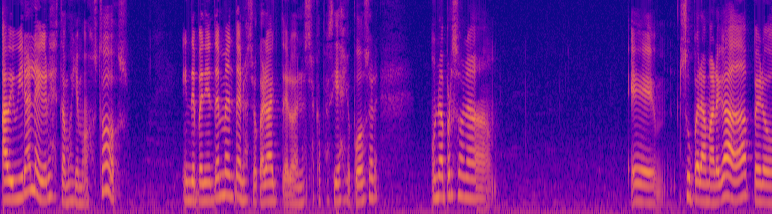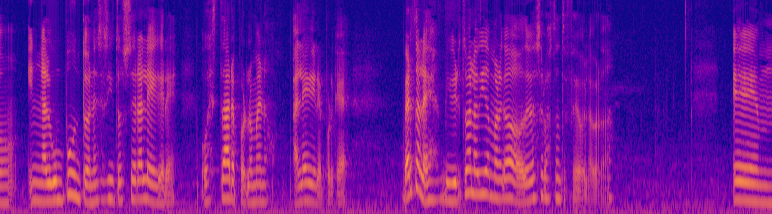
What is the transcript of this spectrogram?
a vivir alegres estamos llamados todos. Independientemente de nuestro carácter o de nuestras capacidades, yo puedo ser una persona eh, súper amargada, pero en algún punto necesito ser alegre o estar por lo menos alegre porque Vértale, vivir toda la vida amargado debe ser bastante feo, la verdad. Eh.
